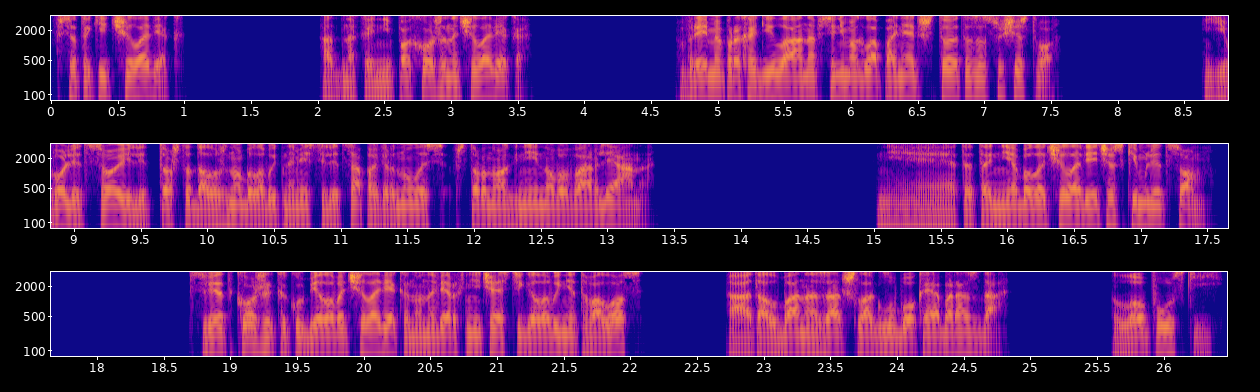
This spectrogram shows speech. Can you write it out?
Все-таки человек. Однако не похоже на человека. Время проходило, а она все не могла понять, что это за существо. Его лицо или то, что должно было быть на месте лица, повернулось в сторону огней Нового Орлеана. Нет, это не было человеческим лицом. Цвет кожи, как у белого человека, но на верхней части головы нет волос, а от лба назад шла глубокая борозда. Лоб узкий,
